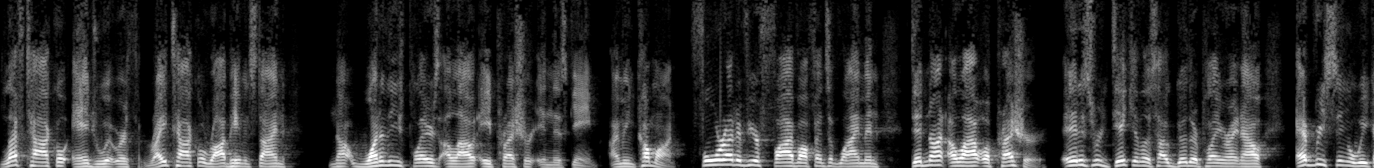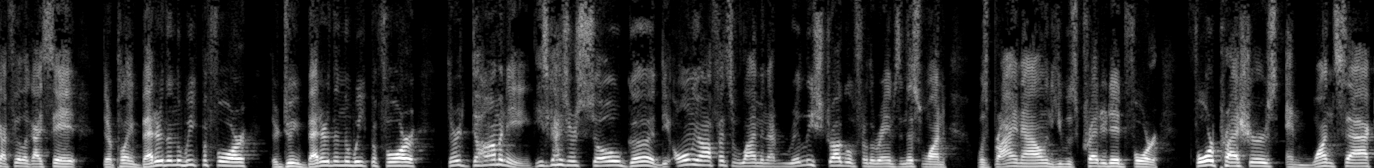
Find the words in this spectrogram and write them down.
left tackle, Andrew Whitworth, right tackle, Rob Havenstein. Not one of these players allowed a pressure in this game. I mean, come on. Four out of your five offensive linemen did not allow a pressure. It is ridiculous how good they're playing right now. Every single week, I feel like I say it. They're playing better than the week before. They're doing better than the week before. They're dominating. These guys are so good. The only offensive lineman that really struggled for the Rams in this one was Brian Allen. He was credited for four pressures and one sack.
